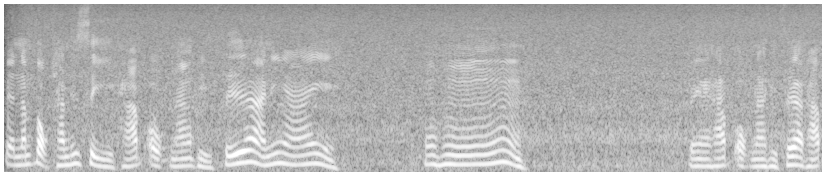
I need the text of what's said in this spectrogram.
เป็นน้ำตกชั้นที่สี่ครับ อกนางผีเสื้อนี่ไง อือหือ เป็นไงครับ อกนางผีเสื้อครับ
